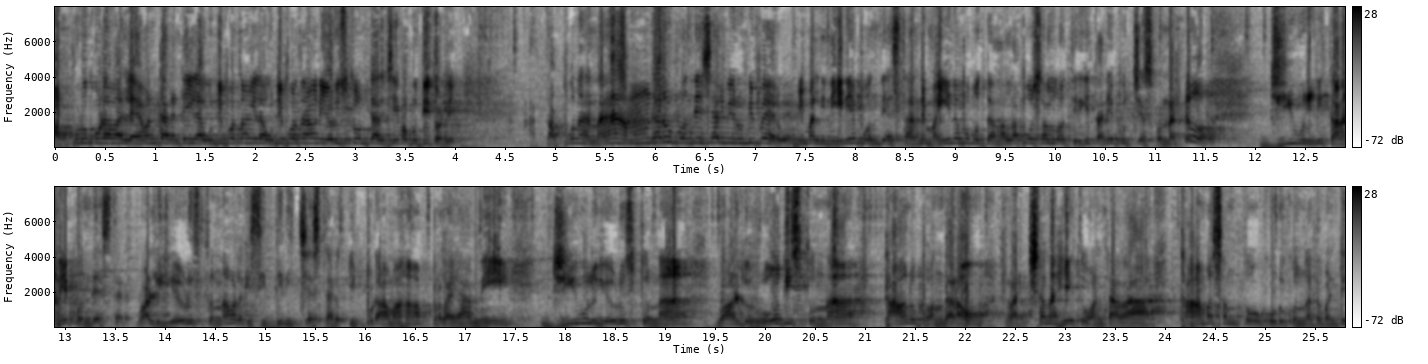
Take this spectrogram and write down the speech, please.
అప్పుడు కూడా వాళ్ళు ఏమంటారంటే ఇలా ఉండిపోతాం ఇలా ఉండిపోతాం అని ఏడుస్తూ ఉంటారు జీవబుద్ధితోటి. తప్పు నాన్న అందరూ పొందేశారు మీరు ఉండిపోయారు. మిమ్మల్ని నేనే పొందేస్తానని మైనపు ముద్ద నల్లపూసల్లో తిరిగి తనే పుచ్చేసుకున్నట్టు జీవుల్ని తానే పొందేస్తాడు. వాళ్ళు ఏడుస్తున్నా వాళ్ళకి సిద్ధిని ఇచ్చేస్తాడు. ఇప్పుడు ఆ మహాప్రలయాన్ని జీవులు ఏడుస్తున్నా వాళ్ళు రోధిస్తున్నా తాను పొందడం రక్షణ హేతు అంటారా? తామసంతో కూడుకున్నటువంటి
